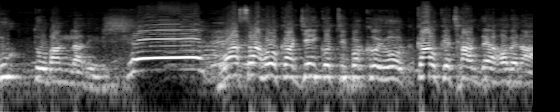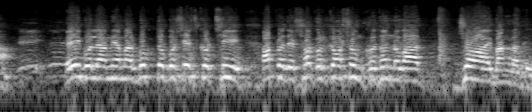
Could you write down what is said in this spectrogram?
মুক্ত বাংলাদেশ। ওয়াসা হোক আর যেই কর্তৃপক্ষই হোক, কাউকে ছাড় দেওয়া হবে না। এই বলে আমি আমার বক্তব্য শেষ করছি। আপনাদের সকলকে অসংখ্য ধন্যবাদ। জয় বাংলাদেশ।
